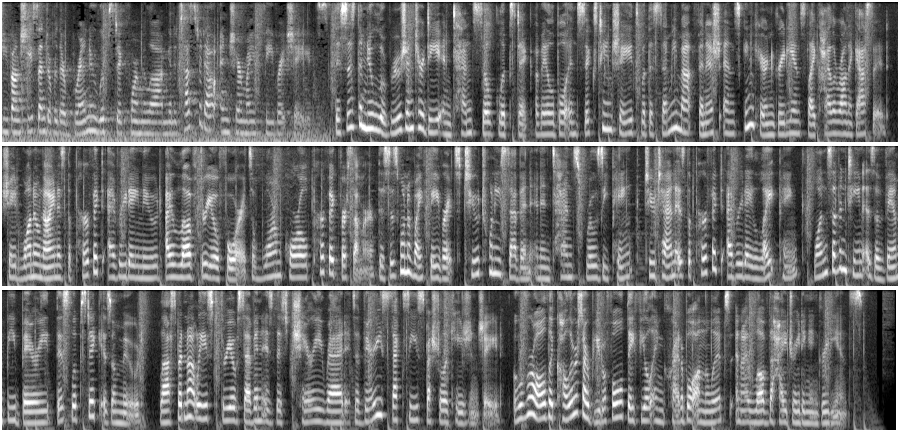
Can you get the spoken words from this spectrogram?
Givenchy sent over their brand new lipstick formula. I'm going to test it out and share my favorite shades. This is the new Le Rouge Interdit Intense Silk Lipstick, available in 16 shades with a semi-matte finish and skincare ingredients like hyaluronic acid. Shade 109 is the perfect everyday nude. I love 304. It's a warm coral, perfect for summer. This is one of my favorites, 227, an intense rosy pink. 210 is the perfect everyday light pink. 117 is a vampy berry. This lipstick is a mood. Last but not least, 307 is this cherry red. It's a very sexy special occasion shade. Overall, the colors are beautiful, they feel incredible on the lips, and I love the hydrating ingredients.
